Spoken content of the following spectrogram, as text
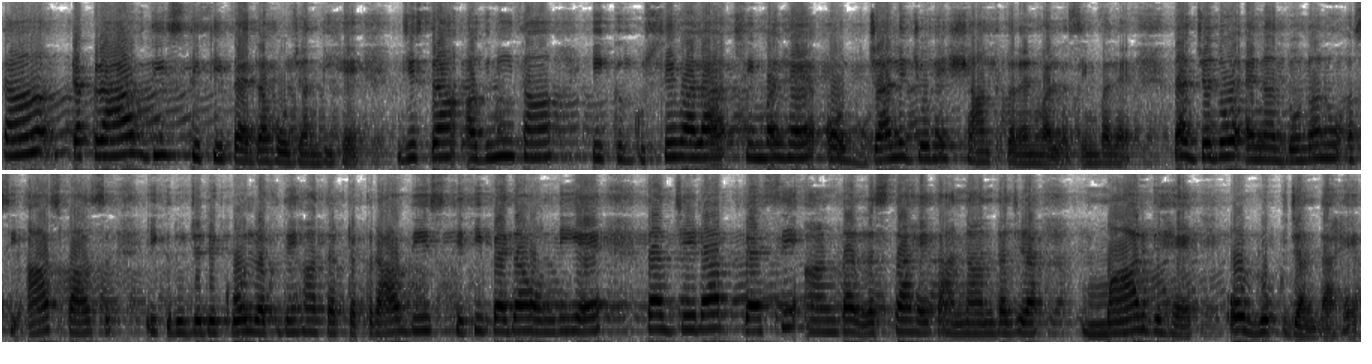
ਤਾਂ ਟਕਰਾਵ ਦੀ ਸਥਿਤੀ ਪੈਦਾ ਹੋ ਜਾਂਦੀ ਹੈ। ਜਿਸ ਤਰ੍ਹਾਂ ਅਗਨੀ ਤਾਂ ਇੱਕ ਗੁੱਸੇ ਵਾਲਾ ਸਿੰਬਲ ਹੈ ਔਰ ਜਲ ਜੋ ਹੈ ਸ਼ਾਂਤ ਕਰਨ ਵਾਲਾ ਸਿੰਬਲ ਹੈ। ਤਾਂ ਜਦੋਂ ਇਹਨਾਂ ਦੋਨਾਂ ਨੂੰ ਅਸੀਂ ਆਸ-ਪਾਸ ਇੱਕ ਦੂਜੇ ਦੇ ਕੋਲ ਰੱਖਦੇ ਹਾਂ ਤਾਂ ਟਕਰਾਵ ਦੀ ਸਥਿਤੀ ਪੈਦਾ ਹੁੰਦੀ ਹੈ। ਤਾਂ ਜਿਹੜਾ ਪੈਸੇ ਆਉਣ ਦਾ ਰਸਤਾ ਹੈ ਤਾਂ ਆਉਣ ਦਾ ਜਿਹੜਾ ਮਾਰਗ ਹੈ ਉਹ ਰੁਕ ਜਾਂਦਾ ਹੈ।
